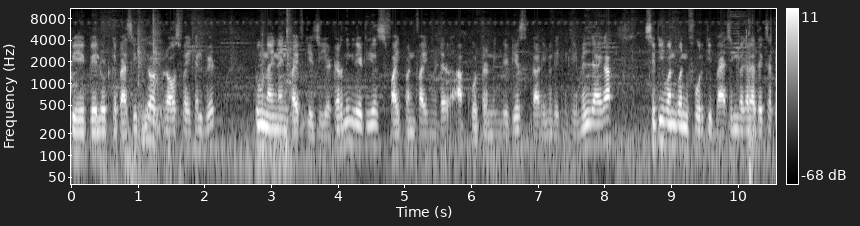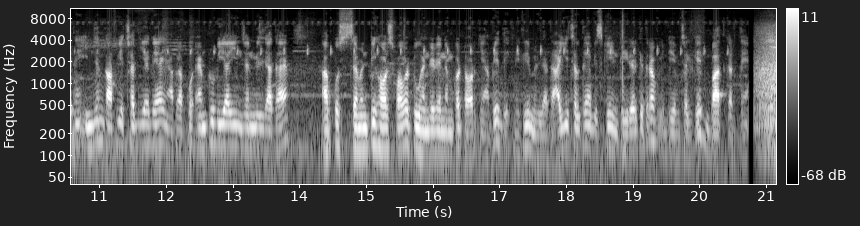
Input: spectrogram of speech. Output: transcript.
पे पेलोड कैपेसिटी और ग्रॉस व्हीकल वेट 2995 केजी है। टर्निंग रेडियस 5.5 मीटर आपको टर्निंग रेडियस गाड़ी में देखने के लिए मिल जाएगा। सिटी 1.4 की बैचिंग वगैरह देख सकते हैं। इंजन काफ़ी अच्छा दिया गया है। यहाँ पे आपको एम टू इंजन मिल जाता है। आपको 70 हॉर्स पावर 200 एनएम का टॉर्क यहाँ पे देखने के लिए मिल जाता है। आइए चलते हैं अब इसके इंटीरियर की तरफ़। इंडियम चल के बात करते हैं।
